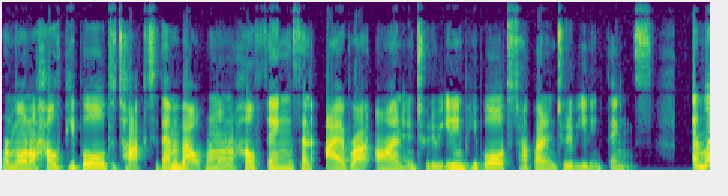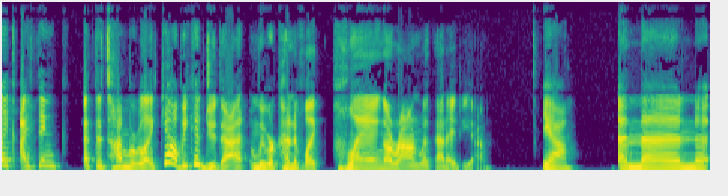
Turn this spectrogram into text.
hormonal health people to talk to them about hormonal health things, and I brought on intuitive eating people to talk about intuitive eating things. And like, I think at the time we were like, yeah, we could do that. And we were kind of like playing around with that idea. Yeah. And then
